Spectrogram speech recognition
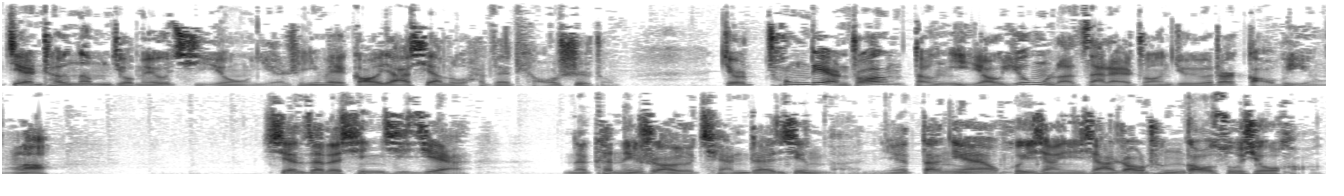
建成那么久没有启用，也是因为高压线路还在调试中。就是充电桩等你要用了再来装，就有点搞不赢了。现在的新基建，那肯定是要有前瞻性的。你当年回想一下，绕城高速修好，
